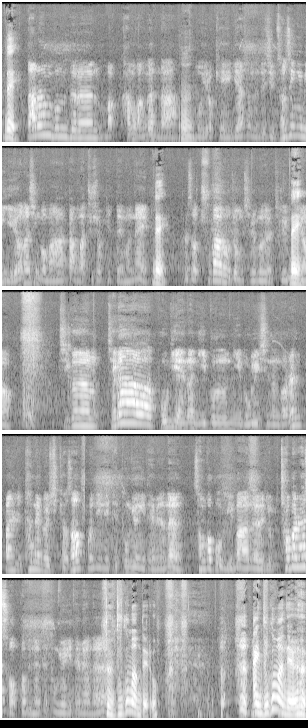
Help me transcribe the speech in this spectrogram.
네. 다른 분들은 막 감옥 안 간다 응. 뭐 이렇게 얘기하셨는데 지금 선생님이 예언하신 것만 딱 맞추셨기 때문에 네. 그래서 추가로 좀 질문을 드릴게요. 네. 지금 제가 보기에는 이분이 노리시는 거를 빨리 탄핵을 시켜서 본인이 대통령이 되면은 선거법 위반을 여기 처벌할 수가 없거든요. 대통령이 되면은 누구 맘대로. 아니 누구 맘대로.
